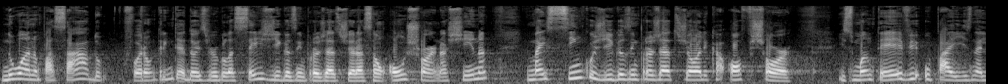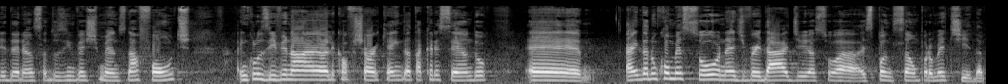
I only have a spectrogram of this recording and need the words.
No ano passado foram 32,6 gigas em projetos de geração onshore na China e mais 5 gigas em projetos de eólica offshore. Isso manteve o país na liderança dos investimentos na fonte, inclusive na eólica offshore que ainda está crescendo. É, ainda não começou, né, de verdade, a sua expansão prometida.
